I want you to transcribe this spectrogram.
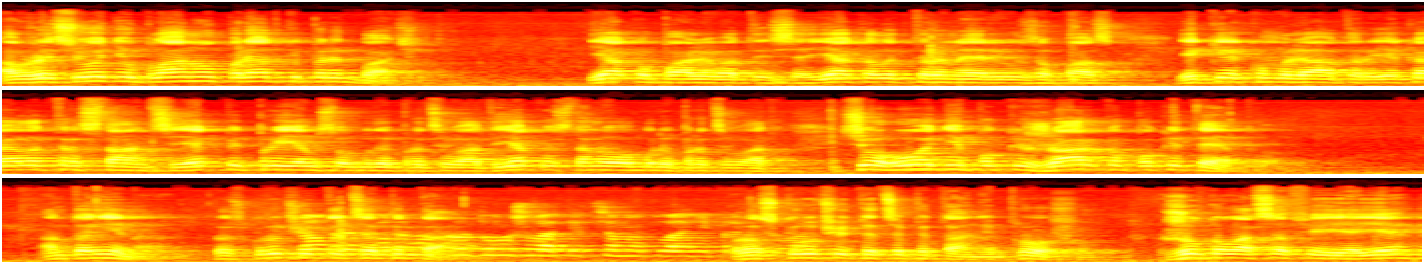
А вже сьогодні в плановому порядку передбачити як опалюватися, як електроенергію запас, які акумулятори, яка електростанція, як підприємство буде працювати, як установа буде працювати. Сьогодні поки жарко, поки тепло. Антоніна, розкручуйте Добре, це будемо питання. продовжувати в цьому плані працювати. Розкручуйте це питання, прошу. Жукова Софія є?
